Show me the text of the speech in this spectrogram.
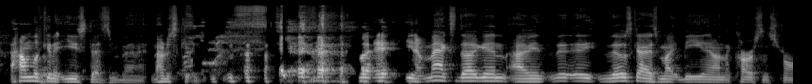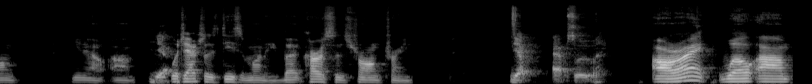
I'm looking at you, Stetson Bennett. No, I'm just kidding. but it, eh, you know, Max Duggan. I mean, they, those guys might be on the Carson Strong, you know, um, yeah. which actually is decent money. But Carson Strong train. Yep, absolutely. All right. Well, um,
